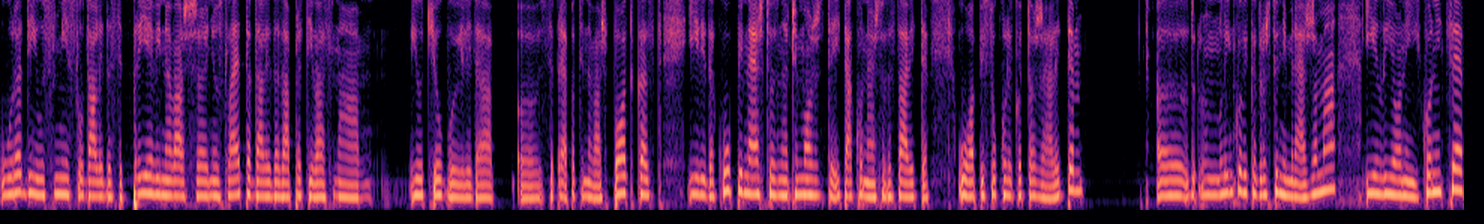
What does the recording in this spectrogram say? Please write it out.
uradi u smislu da li da se prijevi na vaš newsletter, da li da zaprati vas na YouTube-u ili da se preplati na vaš podcast ili da kupi nešto, znači možete i tako nešto da stavite u opis ukoliko to želite linkovi ka društvenim mrežama ili one ikonice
